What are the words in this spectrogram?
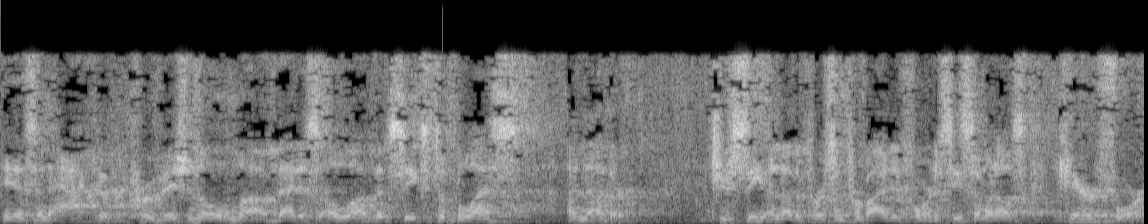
is an act of provisional love. That is a love that seeks to bless another, to see another person provided for, to see someone else cared for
